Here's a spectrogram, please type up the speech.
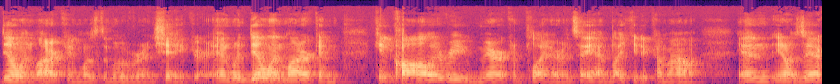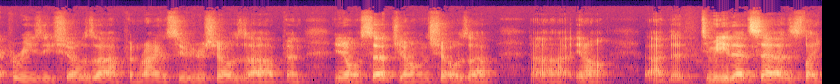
Dylan Larkin was the mover and shaker. And when Dylan Larkin can call every American player and say, I'd like you to come out, and you know Zach Parise shows up, and Ryan Suter shows up, and you know Seth Jones shows up, uh, you know uh, to me that says like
